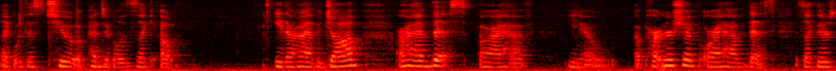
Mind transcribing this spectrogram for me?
Like with this two of pentacles, it's like, oh, either I have a job or I have this, or I have, you know, a partnership or I have this. It's like there's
